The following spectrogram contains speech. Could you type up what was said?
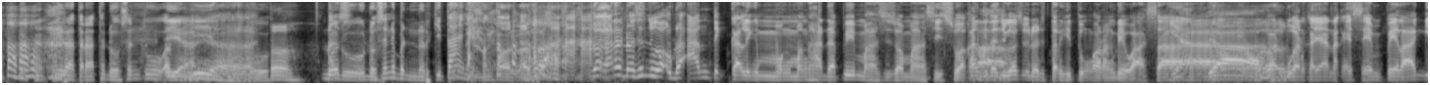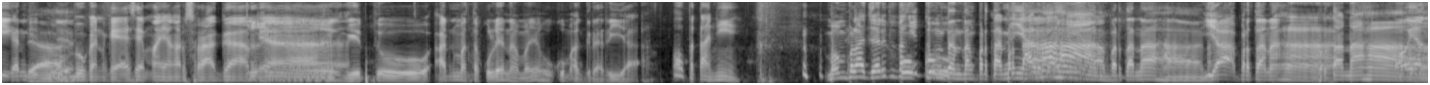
Ini rata-rata dosen tuh. aduh, Iya. Iya. Eh, Dos- Aduh, dosennya bener kitanya bang tolol. Enggak karena dosen juga udah antik kali meng- menghadapi mahasiswa-mahasiswa kan kita juga sudah terhitung orang dewasa Iya. Ya. gitu kan. bukan kayak anak SMP lagi kan Ya. gitu. Bukan kayak SMA yang harus seragam ya. Gitu. Ada mata kuliah namanya hukum agraria. Oh petani. Mempelajari tentang Hukum itu. tentang pertanian. Pertanahan. Ah, Pertanahan. Ya, pertanahan. pertanahan Oh yang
